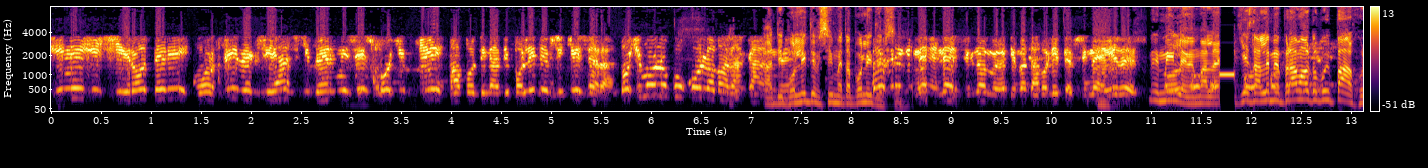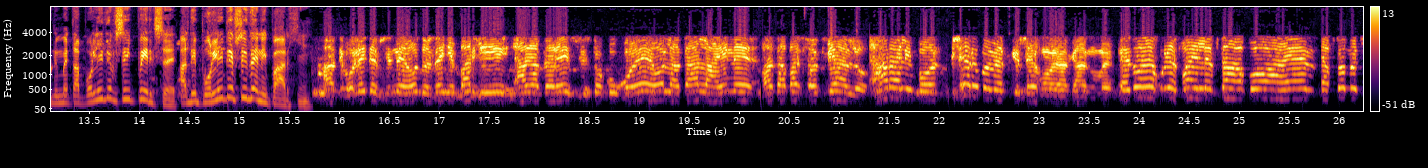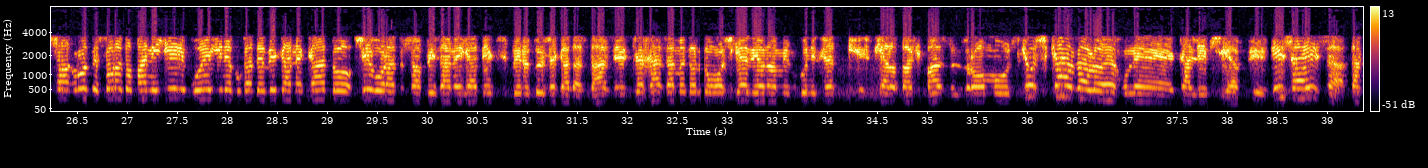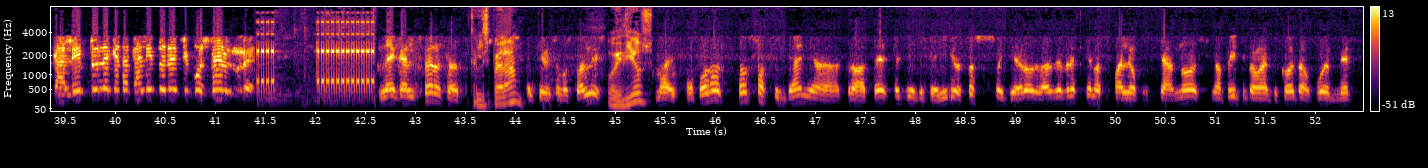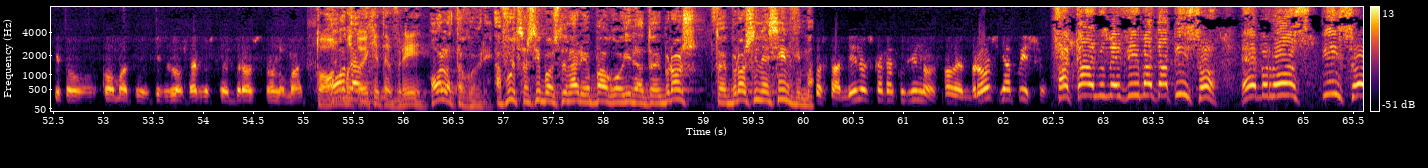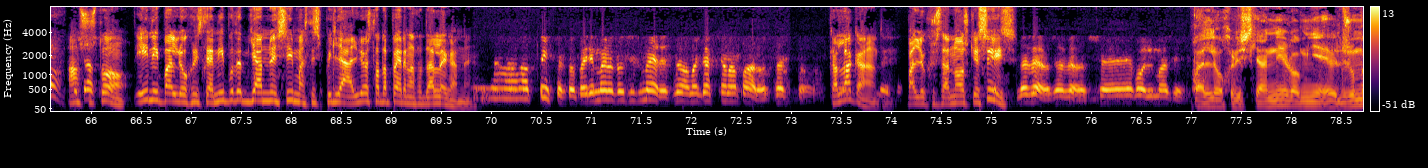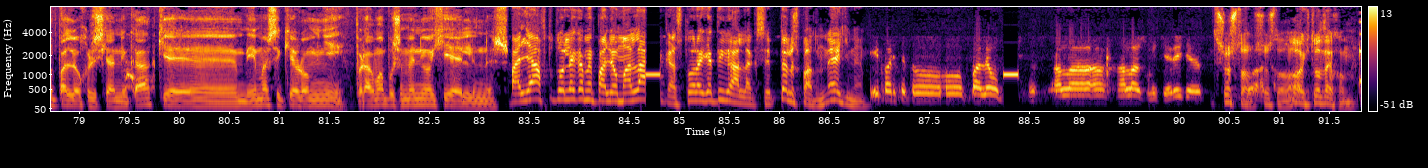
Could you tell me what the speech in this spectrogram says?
είναι η χειρότερη μορφή δεξιάς κυβέρνησης που έχει βγει από την αντιπολίτευση και ύστερα. Όχι μόνο κουκούλωμα θα κάνει. Αντιπολίτευση, μεταπολίτευση. Ναι, ναι, συγγνώμη, ότι μεταπολίτευση, ναι, είδες. Ε, μη λέμε μαλακίε, να λέμε πράγματα που υπάρχουν. Η μεταπολίτευση υπήρξε. Αντιπολίτευση δεν υπάρχει. Αντιπολίτευση, ναι, όντως δεν υπάρχει. Αν αφαιρέσει το κουκουέ, όλα τα άλλα είναι. Θα τα πάει στο διάλογο. Άρα λοιπόν, ξέρουμε με ποιους έχουμε να κάνουμε. Εδώ έχουν φάει λεφτά από ΑΕΔ. Αυτό με τους αγρότες τώρα το πανηγύρι που έγινε που κατεβήκανε κάτω. Σίγουρα τους αφήσανε γιατί εξυπηρετούσε καταστάσεις. Ξεχάσαμε το νομοσχέδιο να μην βγουν οι πιανοταλιμπά στους δρόμους. Ποιο σκάνδαλο έχουν καλύψει αυτοί; σα ίσα τα καλύπτουν και τα καλύπτουν έτσι πώ θέλουν. Ναι, καλησπέρα σας. Καλησπέρα. Ο κύριος Αποστολής. Ο ίδιος. Μάλιστα. Μπορώ τόσο αφιγκάνια Κροατές, τέτοιο επιτελείο, τόσο στον καιρό, δηλαδή δεν βρέθηκε ένας παλαιοχριστιανός να πει την πραγματικότητα αφού εμπνεύστηκε το κόμμα του κ. Λοβέρδος στο εμπρός στο όνομά του. Το όνομα το έχετε βρει; Όλα τα έχω βρει. Αφού σας είπα στον Άριο Πάγο είδα το εμπρός, το εμπρός είναι σύνθημα. Κωνσταντίνος Κατακουζινό. Ο εμπρός για πίσω. Θα κάνουμε βήματα πίσω! Εμπρός πίσω! Α, σωστό. Είναι οι παλαιοχριστιανοί που δεν πιάνουν σήμα στη σπηλιά. Αλλιώς θα τα παίρναν, θα τα λέγανε. Απίστευτο, περιμένω τόσες μέρες. Ναι, αναγκάστηκα να πάρω. Ευχαριστώ. Καλά κάνατε. Παλαιοχριστιανός κι εσείς; Βεβαίως, βεβαίως. Ε, όλοι μαζί. Παλαιοχριστιανοί, Ρωμιοί. Ζούμε παλαιοχριστιανικά και είμαστε και Ρωμιοί. Πράγμα που σημαίνει όχι Έλληνες. Παλιά αυτό το λέγαμε παλιομαλάκα. Τώρα γιατί άλλαξε. Τέλος πάντων, έγινε. Υπάρχει και το παλαιό αλλά αλλάζουν οι καιροί και. Σωστό, σωστό. Όχι, το δέχομαι.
